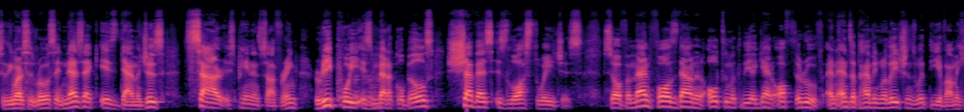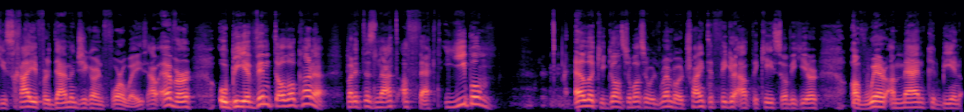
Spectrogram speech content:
So the Gemara says, Rabbi say, nezek is damages, tsar is pain and suffering, ripui is medical bills, sheves is lost wages. So if a man falls down and ultimately, again, off the roof and ends up having relations with the Yavama, he's chayiv for damaging her in four ways. However, ubiyavimto lokana, but it does not affect yibum. Ella kigon. Remember, we're trying to figure out the case over here of where a man could be an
